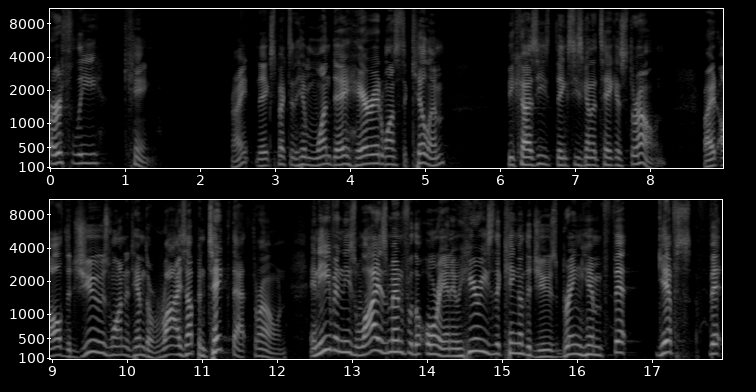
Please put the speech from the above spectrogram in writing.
earthly king, right? They expected him one day. Herod wants to kill him because he thinks he's going to take his throne, right? All the Jews wanted him to rise up and take that throne. And even these wise men for the Orient, who hear he's the king of the Jews, bring him fit gifts fit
